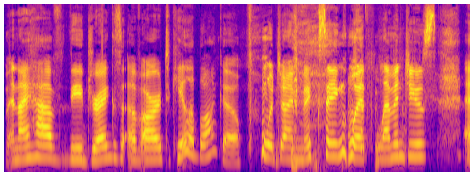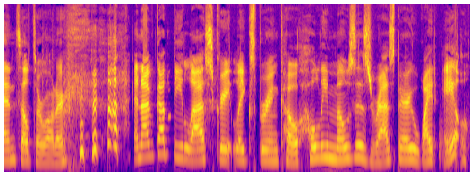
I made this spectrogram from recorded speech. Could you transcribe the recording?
And I have the dregs of our tequila blanco, which I'm mixing with lemon juice and seltzer water. and I've got the last Great Lakes Brewing Co. Holy Moses Raspberry White Ale.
